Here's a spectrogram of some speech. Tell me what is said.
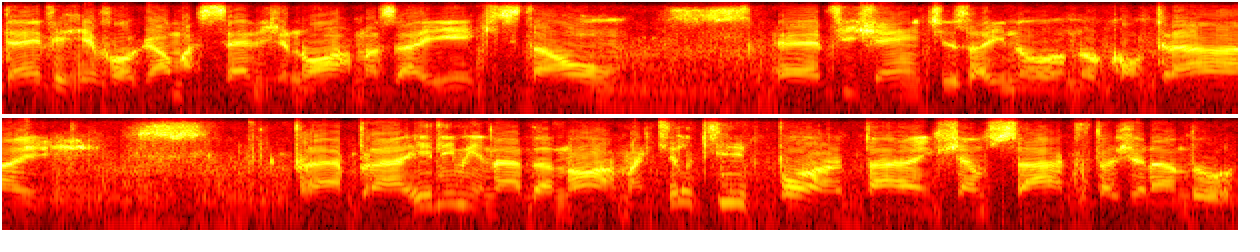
deve revogar uma série de normas aí que estão é, vigentes aí no, no CONTRAN e para eliminar da norma aquilo que, pô, tá enchendo o saco, tá gerando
